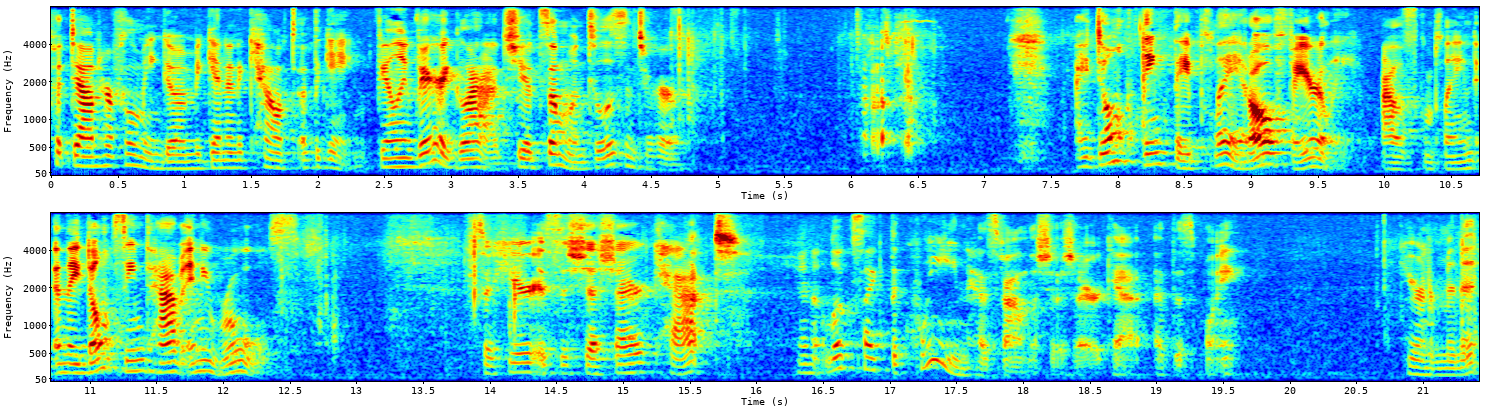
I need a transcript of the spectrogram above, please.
put down her flamingo and began an account of the game, feeling very glad she had someone to listen to her. I don't think they play at all fairly, Alice complained, and they don't seem to have any rules. So here is the Cheshire Cat, and it looks like the Queen has found the Cheshire Cat at this point. Here in a minute.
